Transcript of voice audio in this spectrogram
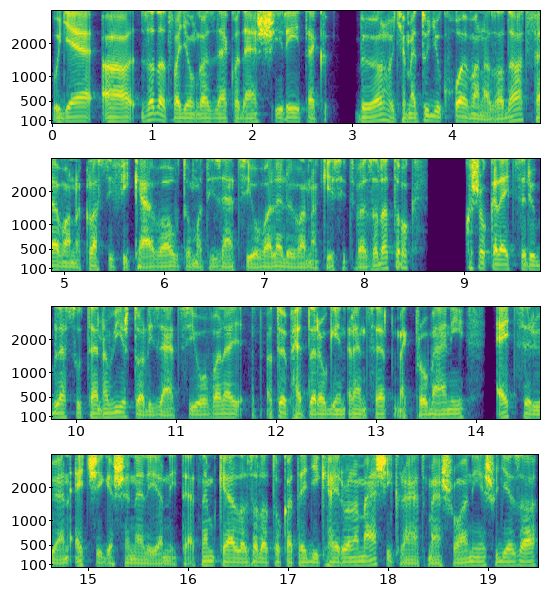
Ugye az adatvagyon gazdálkodási rétegből, hogyha már tudjuk, hol van az adat, fel vannak klasszifikálva, automatizációval elő vannak készítve az adatok, akkor sokkal egyszerűbb lesz utána virtualizációval egy, a több heterogén rendszert megpróbálni egyszerűen, egységesen elérni. Tehát nem kell az adatokat egyik helyről a másikra átmásolni, és ugye ez a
